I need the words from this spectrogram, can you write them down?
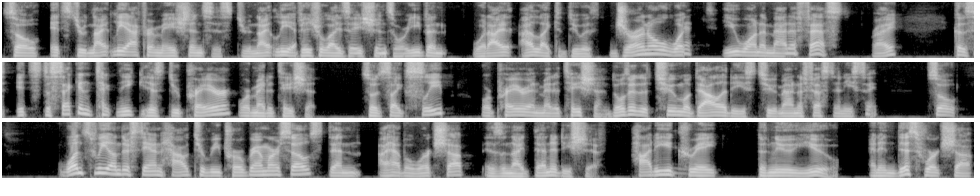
So it's through nightly affirmations, it's through nightly visualizations, or even what I, I like to do is journal what you want to manifest, right? Because it's the second technique is through prayer or meditation. So it's like sleep or prayer and meditation. Those are the two modalities to manifest anything. So once we understand how to reprogram ourselves, then I have a workshop is an identity shift. How do you mm. create the new you? And in this workshop,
